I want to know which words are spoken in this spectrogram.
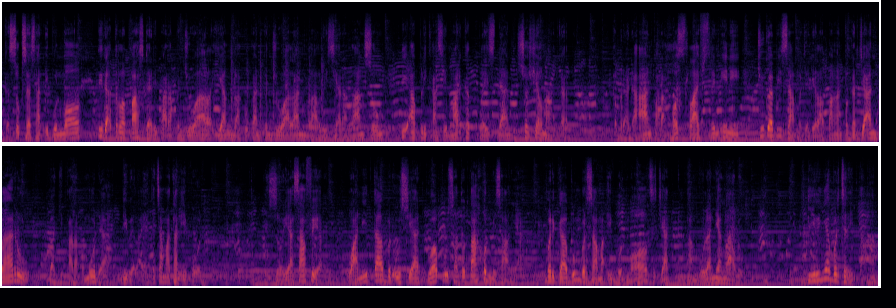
Kesuksesan Ibun Mall tidak terlepas dari para penjual yang melakukan penjualan melalui siaran langsung di aplikasi marketplace dan social market. Keberadaan para host live stream ini juga bisa menjadi lapangan pekerjaan baru bagi para pemuda di wilayah Kecamatan Ibun. Zoya Safir, wanita berusia 21 tahun misalnya, bergabung bersama Ibun Mall sejak enam bulan yang lalu. Dirinya bercerita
